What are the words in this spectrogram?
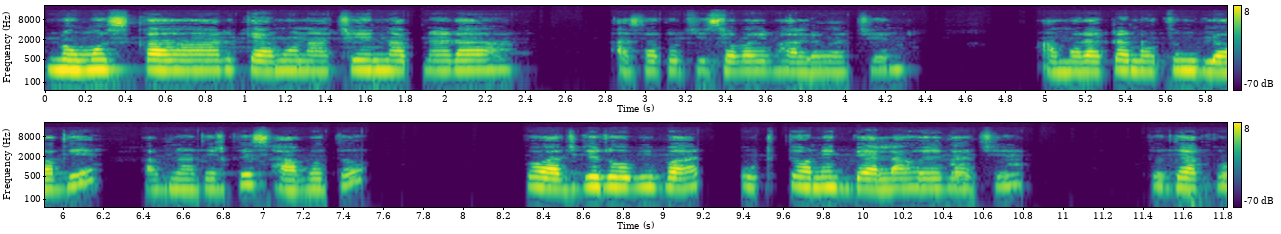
নমস্কার, কেমন আছেন আপনারা? আশা করছি সবাই ভালো আছেন। আমার একটা নতুন ব্লগে আপনাদেরকে স্বাগত। তো আজকে রবিবার, উঠতে অনেক বেলা হয়ে গেছে। তো দেখো,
